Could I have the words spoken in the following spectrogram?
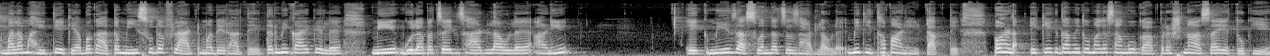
मला माहिती आहे की बघा आता मी सुद्धा फ्लॅटमध्ये राहते तर मी काय केलं आहे मी गुलाबाचं एक झाड लावलं आहे आणि एक मी जास्वंदाचं झाड लावलं आहे मी तिथं पाणी टाकते. पण एक एकदा मी तुम्हाला सांगू का प्रश्न असा येतो की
